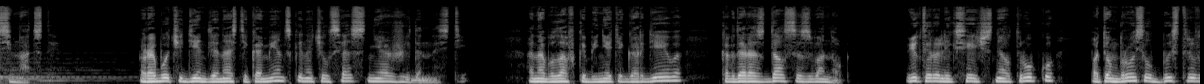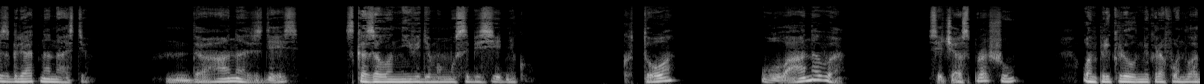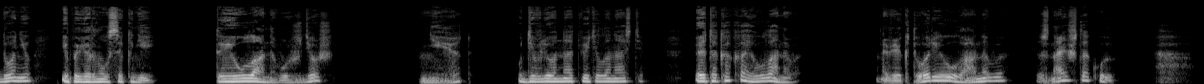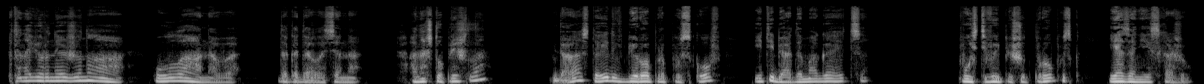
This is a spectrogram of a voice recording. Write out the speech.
Глава 17. Рабочий день для Насти Каменской начался с неожиданности. Она была в кабинете Гордеева, когда раздался звонок. Виктор Алексеевич снял трубку, потом бросил быстрый взгляд на Настю. — Да, она здесь, — сказал он невидимому собеседнику. — Кто? — Уланова? — Сейчас спрошу. Он прикрыл микрофон ладонью и повернулся к ней. — Ты Уланову ждешь? — Нет, — удивленно ответила Настя. — Это какая Уланова? — Виктория Уланова. Знаешь такую? — Это, наверное, жена Уланова, — догадалась она. — Она что, пришла? — Да, стоит в бюро пропусков и тебя домогается. Пусть выпишут пропуск, я за ней схожу.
